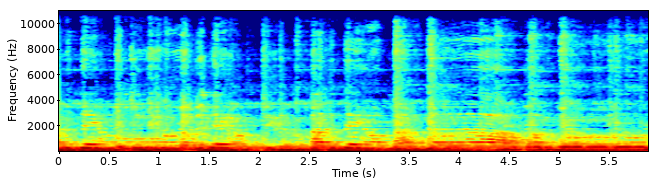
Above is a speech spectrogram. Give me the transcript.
Ba-ba-dee-dum, ba ba ba ba ba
